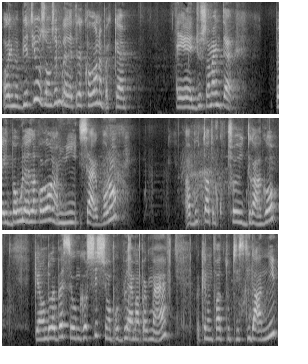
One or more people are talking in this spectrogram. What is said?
Ora il mio obiettivo sono sempre le tre corone perché eh, giustamente per il baule della corona mi servono. Ha buttato il cucciolo di drago che non dovrebbe essere un grossissimo problema per me perché non fa tutti questi danni.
